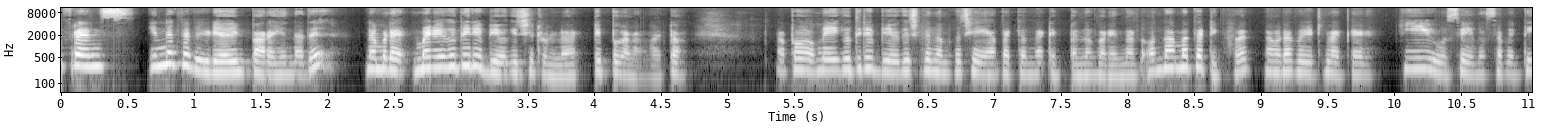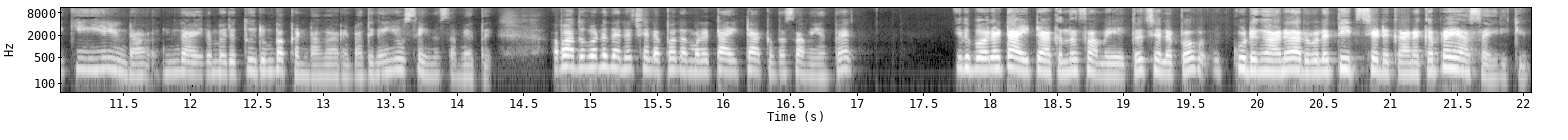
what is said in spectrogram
ഹായ് ഫ്രണ്ട്സ് ഇന്നത്തെ വീഡിയോയിൽ പറയുന്നത് നമ്മുടെ മെഴുകുതിരി ഉപയോഗിച്ചിട്ടുള്ള ടിപ്പുകളാണ് കേട്ടോ. അപ്പോൾ മെഴുകുതിരി ഉപയോഗിച്ചിട്ട് നമുക്ക് ചെയ്യാൻ പറ്റുന്ന ടിപ്പ് എന്ന് പറയുന്നത് ഒന്നാമത്തെ ടിപ്പ് നമ്മുടെ വീട്ടിലൊക്കെ കീ യൂസ് ചെയ്യുന്ന സമയത്ത് കീയിൽ ഉണ്ടാകും എന്തായാലും ഒരു തുരുമ്പൊക്കെ ഉണ്ടാകാറുണ്ട് അധികം യൂസ് ചെയ്യുന്ന സമയത്ത്. അപ്പോൾ അതുകൊണ്ട് തന്നെ ചിലപ്പോൾ നമ്മൾ ടൈറ്റ് ആക്കുന്ന സമയത്ത് ഇതുപോലെ ടൈറ്റ് ആക്കുന്ന സമയത്ത് ചിലപ്പോൾ കുടുങ്ങാനും അതുപോലെ തിരിച്ചെടുക്കാനൊക്കെ പ്രയാസമായിരിക്കും.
